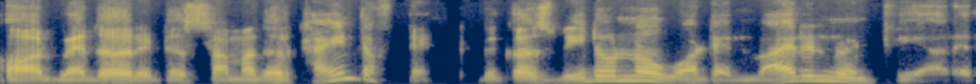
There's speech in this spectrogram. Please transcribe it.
or whether it is some other kind of tent because we don't know what environment we are in.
